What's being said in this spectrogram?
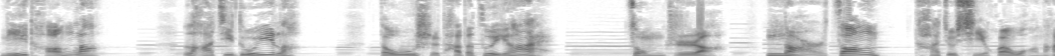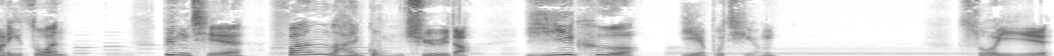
泥塘啦、垃圾堆啦，都是它的最爱。总之啊，哪儿脏它就喜欢往哪里钻，并且翻来滚去的，一刻也不停。所以，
